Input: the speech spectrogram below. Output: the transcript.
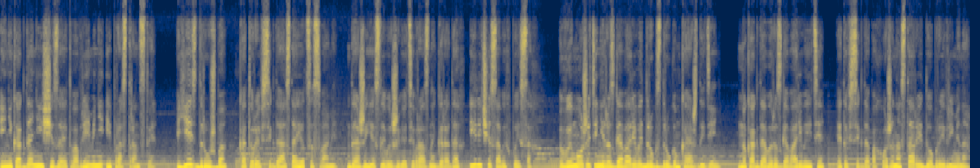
и никогда не исчезает во времени и пространстве. Есть дружба, которая всегда остается с вами, даже если вы живете в разных городах или часовых поясах. Вы можете не разговаривать друг с другом каждый день, но когда вы разговариваете, это всегда похоже на старые добрые времена.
